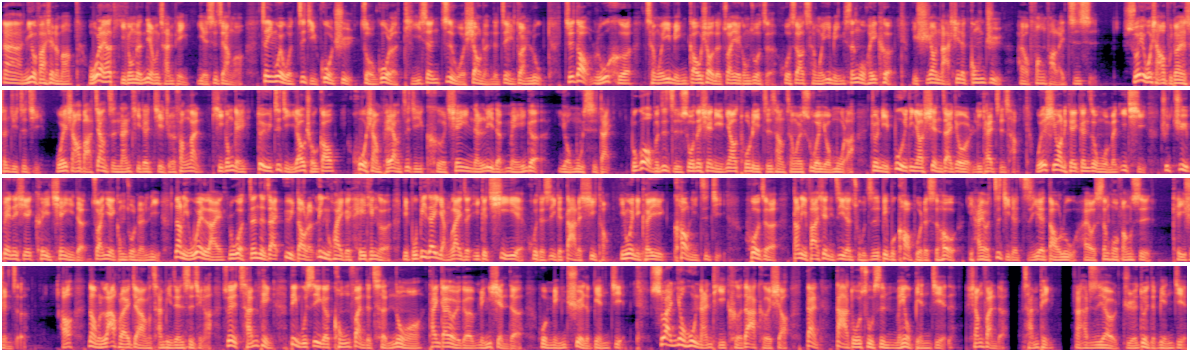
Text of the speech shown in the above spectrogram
那你有发现了吗？我未来要提供的内容产品也是这样哦。正因为我自己过去走过了提升自我效能的这一段路，知道如何成为一名高效的专业工作者，或是要成为一名生活黑客，你需要哪些的工具还有方法来支持。所以我想要不断的升级自己，我也想要把这样子难题的解决方案提供给对于自己要求高或想培养自己可迁移能力的每一个游牧时代。不过我不是只说那些你一定要脱离职场成为数位游牧啦，就你不一定要现在就离开职场，我就希望你可以跟着我们一起去具备那些可以迁移的专业工作能力，让你未来如果真的在遇到了另外一个黑天鹅，你不必再仰赖着一个企业或者是一个大的系统，因为你可以靠你自己，或者当你发现你自己的组织并不靠谱的时候，你还有自己的职业道路，还有生活方式可以选择。好，那我们拉回来讲产品这件事情啊，所以产品并不是一个空泛的承诺哦，它应该有一个明显的或明确的边界。虽然用户难题可大可小，但大多数是没有边界的。相反的，产品那它就是要有绝对的边界。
